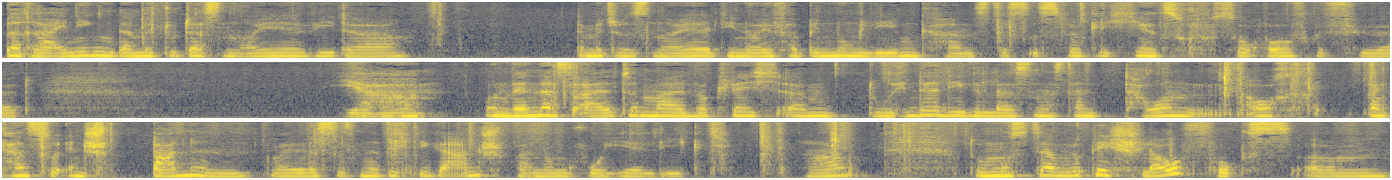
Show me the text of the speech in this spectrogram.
bereinigen, damit du das Neue wieder, damit du das Neue, die neue Verbindung leben kannst. Das ist wirklich hier so, so aufgeführt. Ja, und wenn das Alte mal wirklich ähm, du hinter dir gelassen hast, dann tauen auch, dann kannst du entspannen, weil das ist eine richtige Anspannung, wo hier liegt. Ja? Du musst da wirklich Schlaufuchs ähm,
